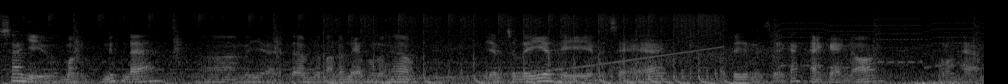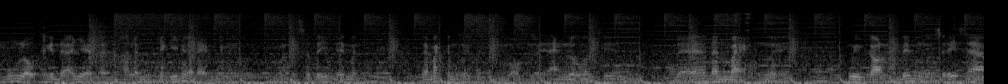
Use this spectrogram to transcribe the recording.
xoa dịu bằng nước đá. À, bây giờ tôm nó bằng rất đẹp mọi nữa thấy không? Giờ mình xử lý thì mình sẽ, đầu tiên mình sẽ cắt hai càng nó còn bạn nào muốn luộc thì cứ để về lên lên trang trí rất là đẹp nha mọi người nhưng mà mình xử lý để mình ra mắt cho mọi người, một người ăn luôn á, chứ để lên bàn mọi người, nguyên con không biết mọi người xử lý sao.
